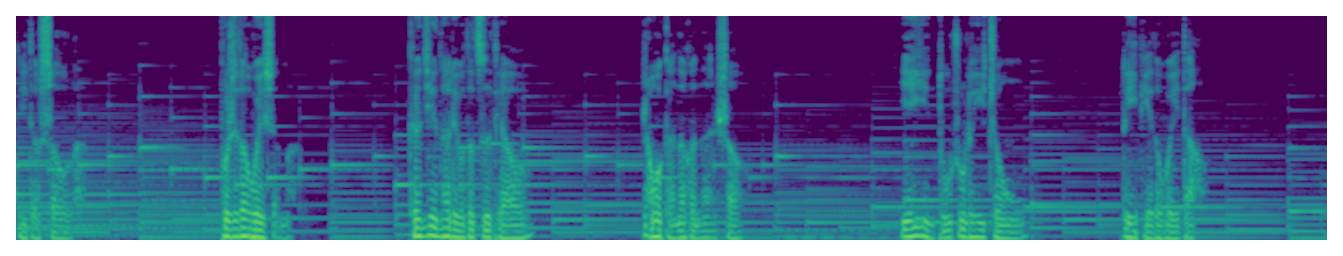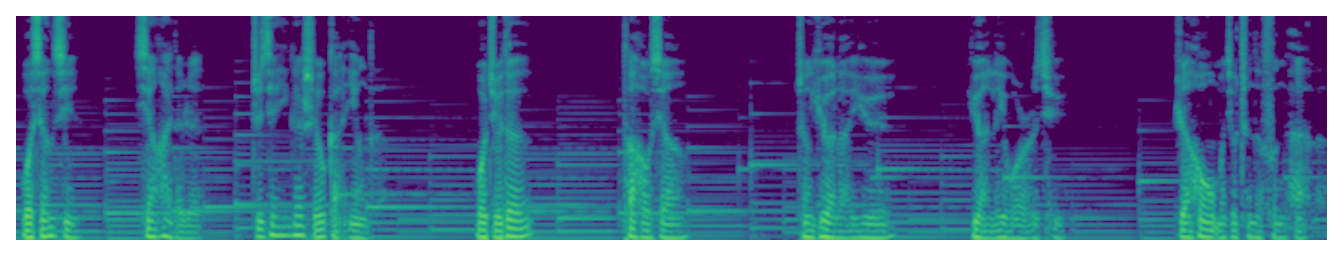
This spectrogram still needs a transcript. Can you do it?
你都收了，不知道为什么，看见他留的字条，让我感到很难受，隐隐读出了一种离别的味道。我相信，相爱的人之间应该是有感应的。我觉得，他好像正越来越远离我而去。然后我们就真的分开了。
